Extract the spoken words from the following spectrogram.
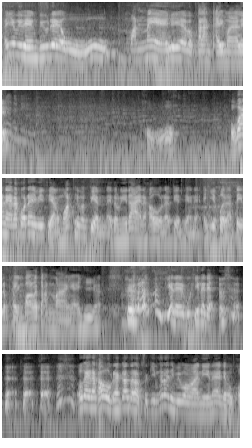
ไอ้ยังมีเพลงบิวด้วยโอ้โห มันแน่เฮียแบบกำลังใจมาเลย โอ้โห ผมว่าในอนาคตได้มีเสียงมอดที่มันเปลี่ยนไอ้ตรงนี้ได้นะครับผมนะเปลี่ยนเสียงเนี่ยไอ้เฮียเปิดอันติแล้วเพลงบางละจันมาอย่างเงี้ยไอ้เฮียไอ้เฮียเลยกูคิดเลยเนี่ยโอเคนะครับผมนะก็สำหรับสกินก็น่าจะมีประมาณนี้นะฮะเดี๋ยวผมขอ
